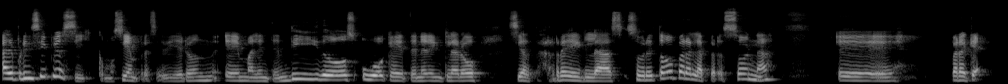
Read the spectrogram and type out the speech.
Al principio sí, como siempre, se dieron eh, malentendidos, hubo que tener en claro ciertas reglas, sobre todo para la persona, eh, para que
